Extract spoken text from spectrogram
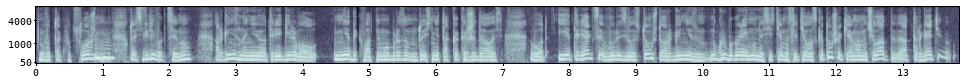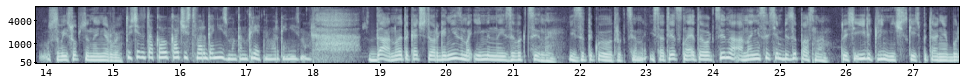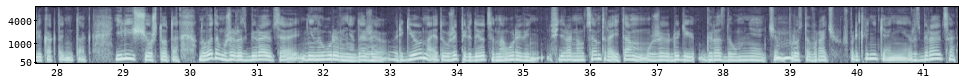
Вот так вот сложно. Угу. То есть ввели вакцину, организм на нее отреагировал неадекватным образом, ну, то есть не так, как ожидалось. Вот. И эта реакция выразилась в том, что организм, ну, грубо говоря, иммунная система слетела с катушек, и она начала отторгать свои собственные нервы. То есть это такое качество организма, конкретного организма? Да, но это качество организма именно из-за вакцины, из-за такой вот вакцины. И, соответственно, эта вакцина, она не совсем безопасна. То есть или клинические испытания были как-то не так, или еще что-то. Но в этом уже разбираются не на уровне даже региона, это уже передается на уровень федерального центра, и там уже люди гораздо умнее, чем mm-hmm. просто врач в поликлинике, они разбираются.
